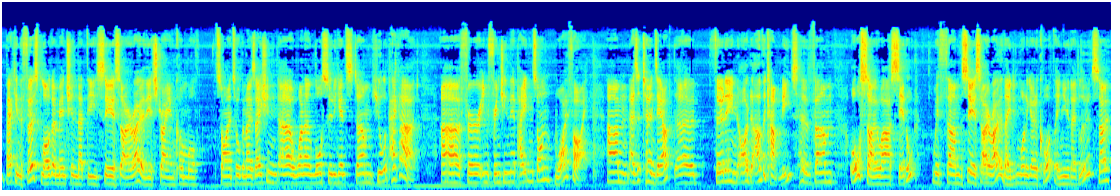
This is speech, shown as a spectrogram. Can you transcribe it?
Back in the first blog, I mentioned that the CSIRO, the Australian Commonwealth Science Organisation, uh, won a lawsuit against um, Hewlett Packard uh, for infringing their patents on Wi Fi. Um, as it turns out, uh, 13 odd other companies have um, also uh, settled with um, the CSIRO. They didn't want to go to court, they knew they'd lose, so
